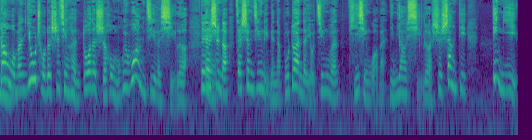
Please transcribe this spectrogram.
让我们忧愁的事情很多的时候，我们会忘记了喜乐。但是呢，在圣经里面呢，不断的有经文提醒我们，你们要喜乐，是上帝定义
